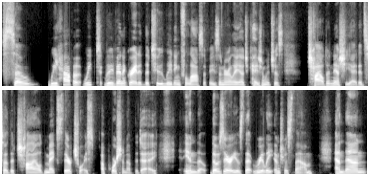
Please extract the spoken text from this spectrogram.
So we have a we t- we've integrated the two leading philosophies in early education, which is child initiated. So the child makes their choice a portion of the day in the, those areas that really interest them. And then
